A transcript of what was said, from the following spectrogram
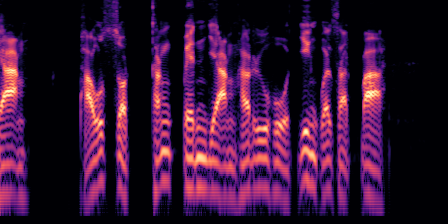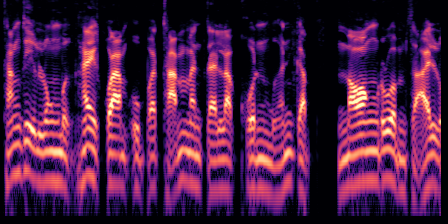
ยาง เผาสดทั้งเป็นอย่างฮารุโหดยิ่งกว่าสัตว์ป่า ทั้งที่ลงหมึกให้ความอุปถัมภ์มันแต่ละคนเหมือนกับน้องร่วมสายโล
